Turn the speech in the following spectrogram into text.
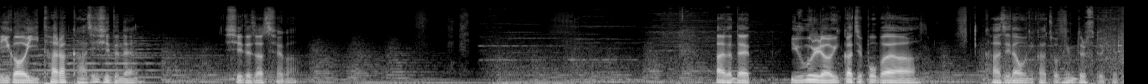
이거 이타락 가지 시드네. 시드 자체가 아 근데 유물 여기까지 뽑아야 가지 나오니까 좀 힘들 수도 있겠다.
